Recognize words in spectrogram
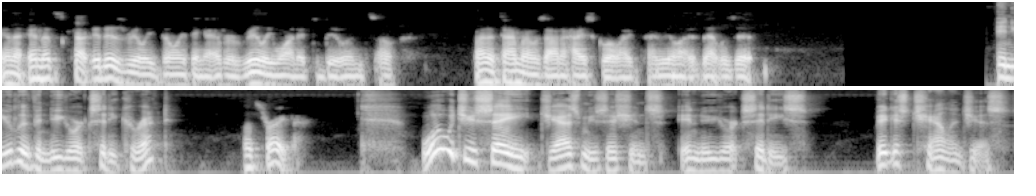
And, and that's it is really the only thing I ever really wanted to do. And so by the time I was out of high school, I, I realized that was it. And you live in New York City, correct? That's right. What would you say jazz musicians in New York City's biggest challenge is?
